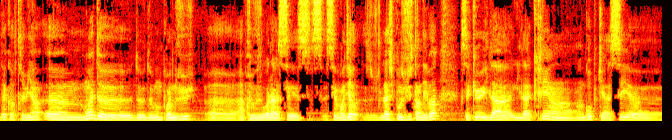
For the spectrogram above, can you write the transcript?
D'accord, très bien. Euh, moi, de, de, mon point de vue, euh, après, voilà, c'est, c'est, dire, là, je pose juste un débat, c'est qu'il a, il a créé un, groupe qui est assez, euh,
